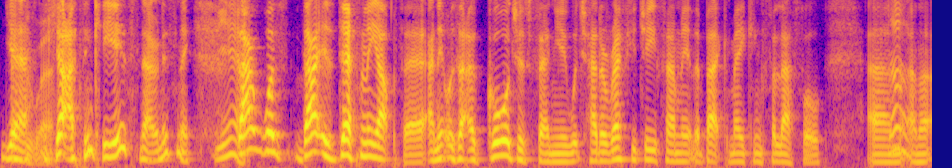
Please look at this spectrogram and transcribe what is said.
Yeah, everywhere. yeah, I think he is now, isn't he? Yeah. that was that is definitely up there, and it was at a gorgeous venue which had a refugee family at the back making falafel, um, Oh. and I,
